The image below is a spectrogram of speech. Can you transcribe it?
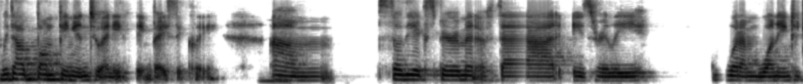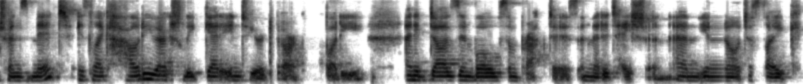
without bumping into anything basically. Mm-hmm. um, so the experiment of that is really what i'm wanting to transmit is like how do you actually get into your dark body? And it does involve some practice and meditation and you know just like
